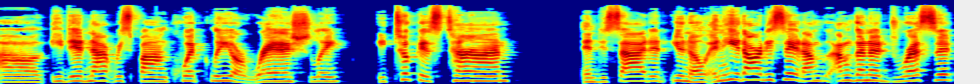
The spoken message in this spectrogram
Uh, he did not respond quickly or rashly. He took his time and decided, you know, and he had already said, I'm I'm gonna address it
